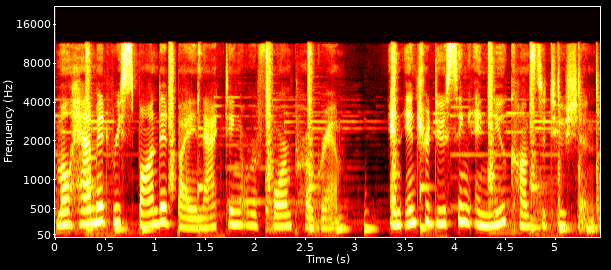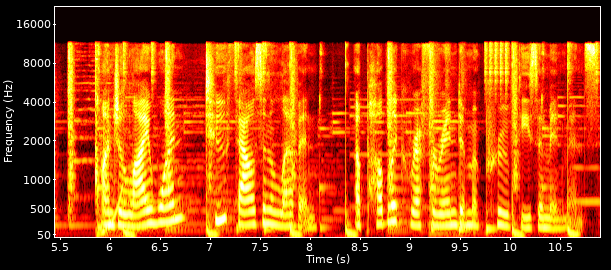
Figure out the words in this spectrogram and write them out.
Mohammed responded by enacting a reform program and introducing a new constitution. On July 1, 2011, a public referendum approved these amendments.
